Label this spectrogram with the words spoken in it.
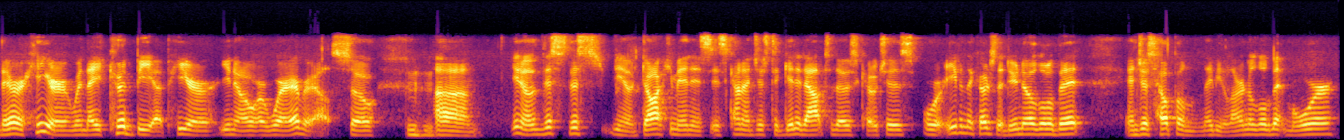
they're here when they could be up here, you know, or wherever else. So, mm-hmm. um, you know, this this you know document is is kind of just to get it out to those coaches or even the coaches that do know a little bit and just help them maybe learn a little bit more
